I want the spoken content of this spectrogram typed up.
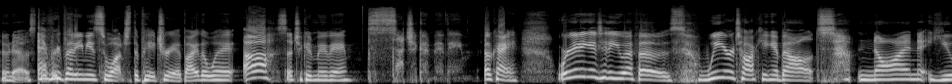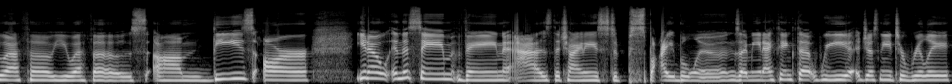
Who knows? Everybody needs to watch The Patriot, by the way. Ah, such a good movie. Such a good movie. Okay, we're getting into the UFOs. We are talking about non UFO UFOs. Um, these are, you know, in the same vein as the Chinese spy balloons. I mean, I think that we just need to really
